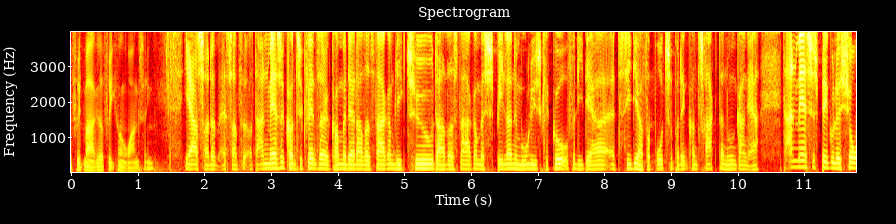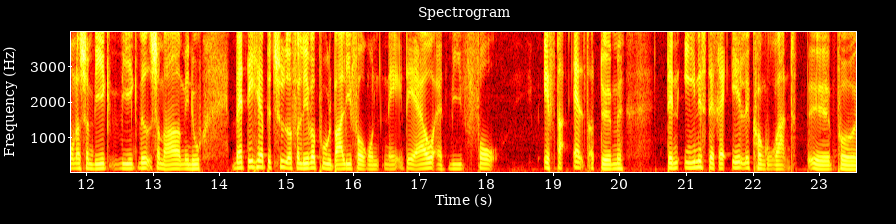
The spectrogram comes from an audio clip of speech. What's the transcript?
frit marked og fri konkurrence, ikke? Ja, og så er der, altså, og der er en masse konsekvenser, der kommer med der. Der har været snak om League 2, der har været snak om, at spillerne muligvis kan gå, fordi det er, at City har forbrudt sig på den kontrakt, der nu engang er. Der er en masse spekulationer, som vi ikke, vi ikke ved så meget om endnu. Hvad det her betyder for Liverpool, bare lige for rundt af, det er jo, at vi får efter alt at dømme den eneste reelle konkurrent øh, på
